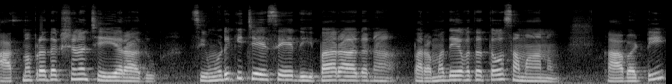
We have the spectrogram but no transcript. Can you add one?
ఆత్మప్రదక్షిణ చేయరాదు. శివుడికి చేసే దీపారాధన పరమదేవతతో సమానం. కాబట్టి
